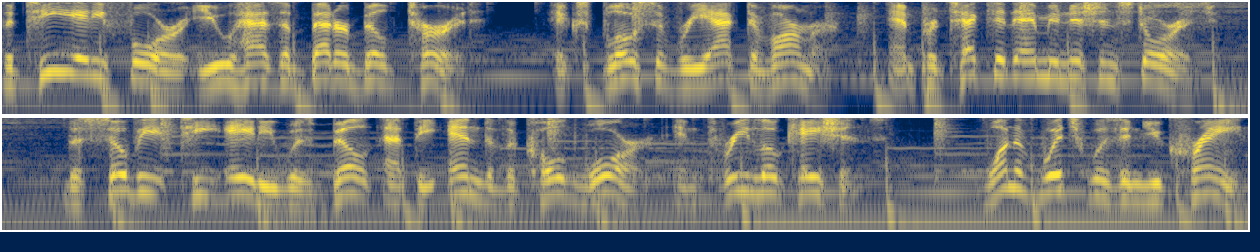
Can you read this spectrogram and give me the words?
The T-84U has a better-built turret, explosive reactive armor, and protected ammunition storage. The Soviet T-80 was built at the end of the Cold War in three locations, one of which was in Ukraine,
